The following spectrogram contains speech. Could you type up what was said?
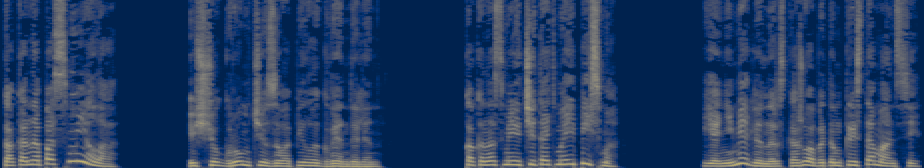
«Как она посмела!» Еще громче завопила Гвендолин. «Как она смеет читать мои письма? Я немедленно расскажу об этом Крестоманси».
